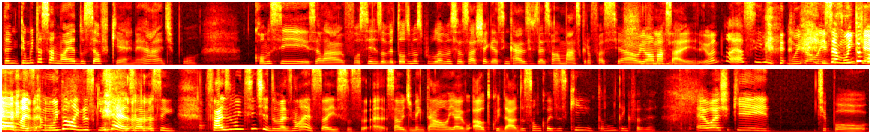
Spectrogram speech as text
tem, tem muita essa noia do self-care, né? Ah, tipo, como se, sei lá, eu fosse resolver todos os meus problemas se eu só chegasse em casa e fizesse uma máscara facial e uma massagem. Não é assim. Muito além Isso é muito bom, mas é muito além do skincare, sabe? Assim, faz muito sentido, mas não é só isso. É, Saúde mental e au- autocuidado são coisas que todo mundo tem que fazer. Eu acho que, tipo,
